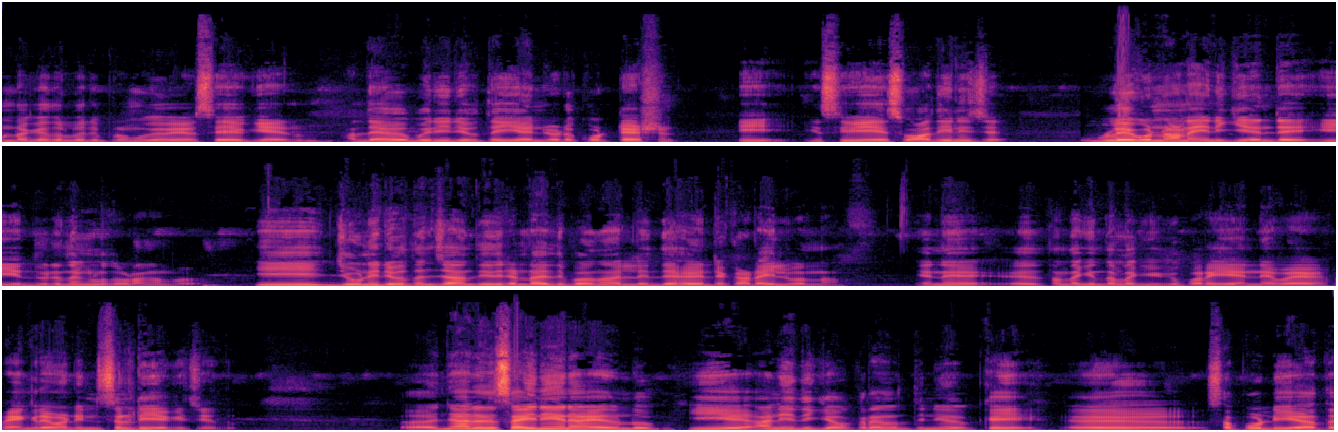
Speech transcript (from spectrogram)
ഉണ്ടാക്കിയതുള്ള ഒരു പ്രമുഖ വ്യവസായമൊക്കെ ആയിരുന്നു. അദ്ദേഹം ഒരു ഇരുപത്തയ്യായിരം രൂപയുടെ കൊട്ടേഷൻ ഈ സി ഐയെ സ്വാധീനിച്ച് ഉള്ളേ കൊണ്ടാണ് എനിക്ക് എന്റെ ഈ ദുരന്തങ്ങൾ തുടങ്ങുന്നത്. ഈ ജൂൺ ഇരുപത്തഞ്ചാം തീയതി രണ്ടായിരത്തി പതിനാലിൽ ഇദ്ദേഹം എന്റെ കടയിൽ വന്ന് എന്നെ തന്തയ്ക്കും തള്ളക്കൊക്കെ പറയുക എന്നെ ഭയ- ഭയങ്കരമായിട്ട് ഇൻസൾട്ട് ചെയ്യുകയൊക്കെ ചെയ്തു. ഞാനൊരു സൈനികനായതുകൊണ്ടും ഈ അനീതിക്കും അക്രമത്തിനെയൊക്കെ സപ്പോർട്ട് ചെയ്യാത്ത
